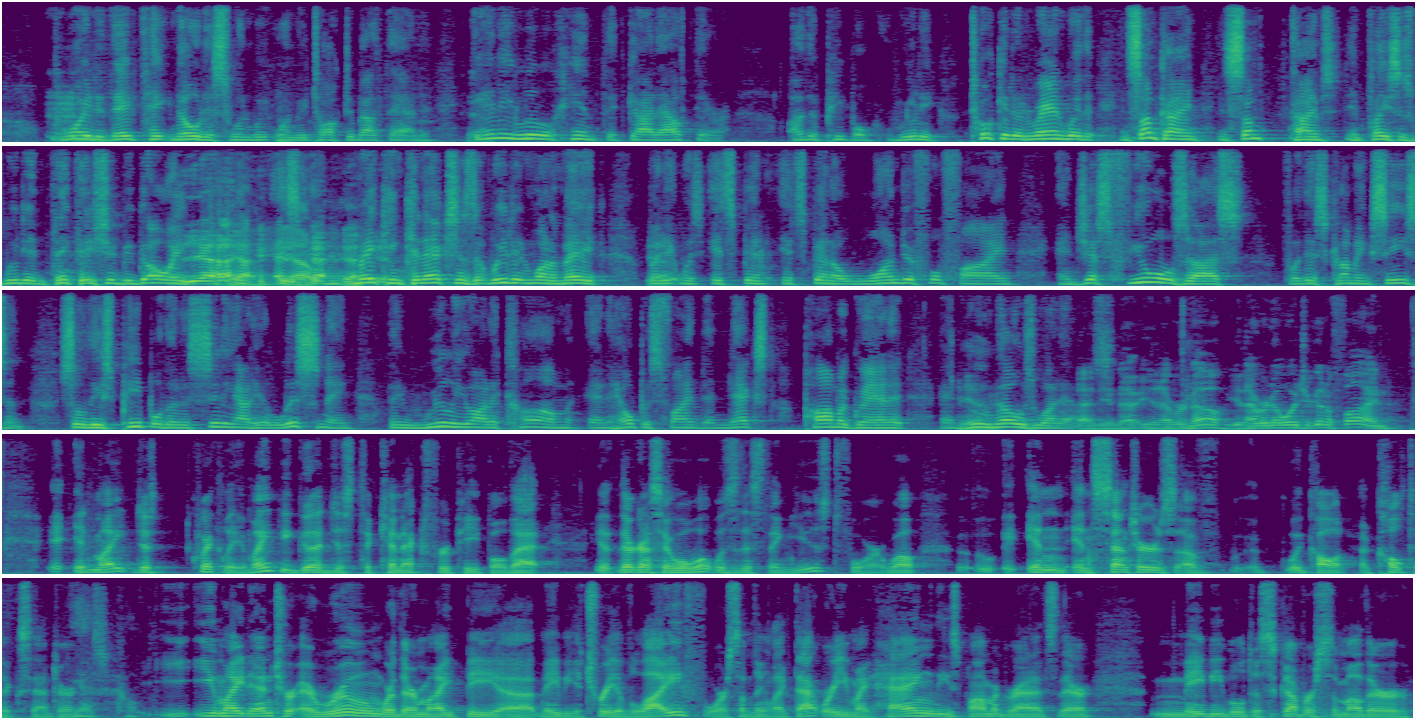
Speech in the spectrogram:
Boy, did they take notice when we when we talked about that. Any little hint that got out there, other people really took it and ran with it. In some kind, and sometimes in places we didn't think they should be going. Yeah. as- Yeah. making connections that we didn't want to make. But Yeah. it was it's been it's been a wonderful find and just fuels us for this coming season. So these people that are sitting out here listening, they really ought to come and help us find the next pomegranate and who knows what else. And you, know, you never know. You never know what you're going to find. It, it might just quickly, it might be good just to connect for people that you know, they're going to say, well, what was this thing used for? Well, in, in centers of, we call it a cultic center, Yes, cult. you might enter a room where there might be uh, maybe a tree of life or something like that, where you might hang these pomegranates there. Maybe we'll discover some other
